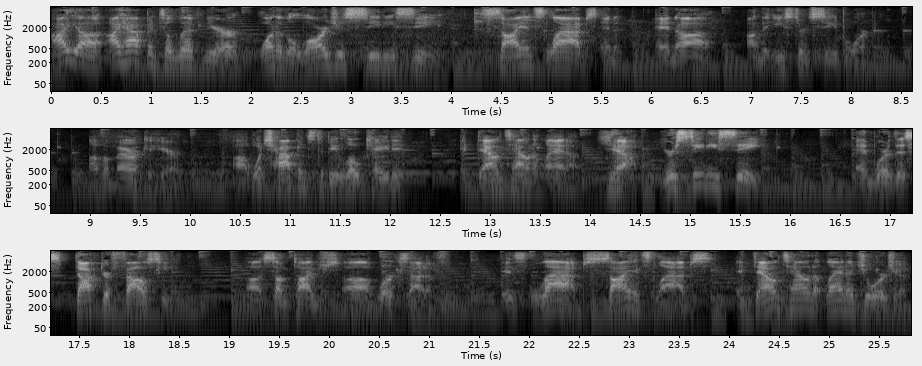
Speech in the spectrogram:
I uh, I happen to live near one of the largest CDC science labs in in uh, on the eastern seaboard of America here, uh, which happens to be located in downtown Atlanta. Yeah, your CDC, and where this Dr. Fauci uh, sometimes uh, works out of, is labs, science labs in downtown Atlanta, Georgia,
